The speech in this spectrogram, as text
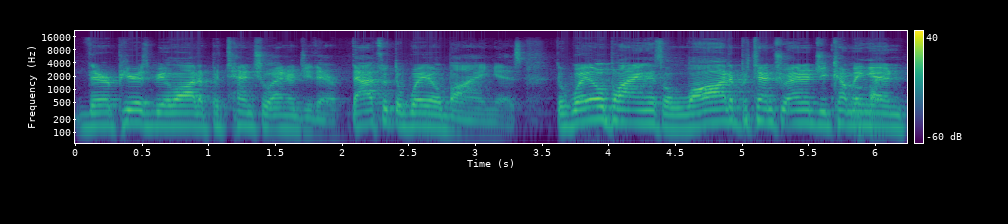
there appears to be a lot of potential energy there. That's what the whale buying is. The whale buying is a lot of potential energy coming Okay. in,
